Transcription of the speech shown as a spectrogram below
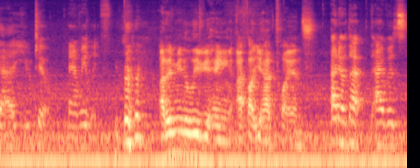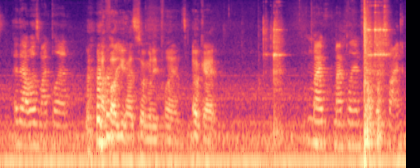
Uh, you too. And we leave. I didn't mean to leave you hanging. I thought you had plans. I know that I was that was my plan. I thought you had so many plans. Okay. My my plan failed. It's fine.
